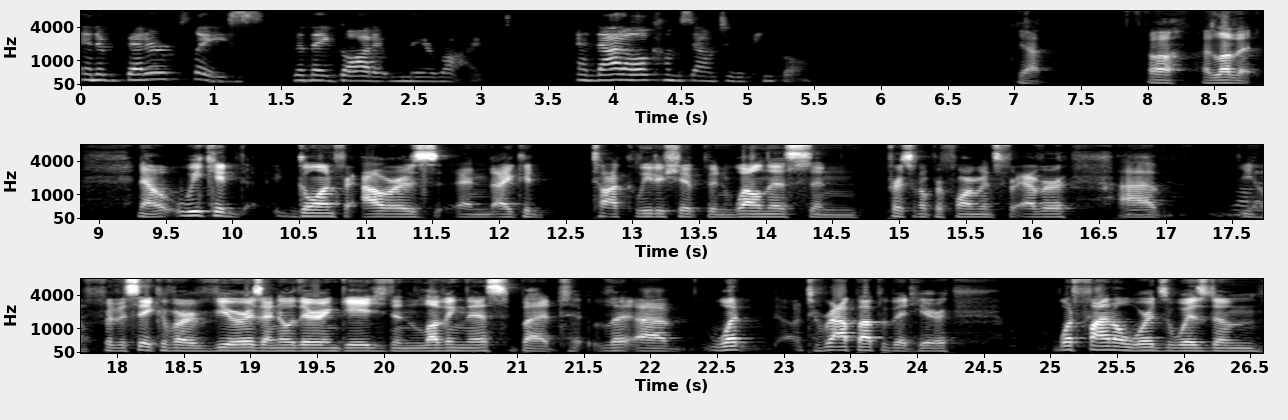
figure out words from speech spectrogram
in a better place than they got it when they arrived. And that all comes down to the people. Yeah. Oh, I love it. Now, we could go on for hours and I could talk leadership and wellness and personal performance forever. Uh, you know, for the sake of our viewers, I know they're engaged in loving this, but uh, what to wrap up a bit here, what final words of wisdom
